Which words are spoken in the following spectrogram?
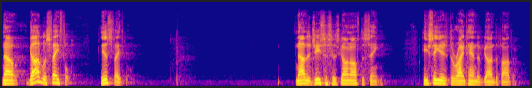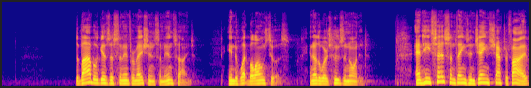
Now, God was faithful, is faithful. Now that Jesus has gone off the scene, he's seated at the right hand of God the Father. The Bible gives us some information, some insight into what belongs to us. In other words, who's anointed. And he says some things in James chapter 5.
